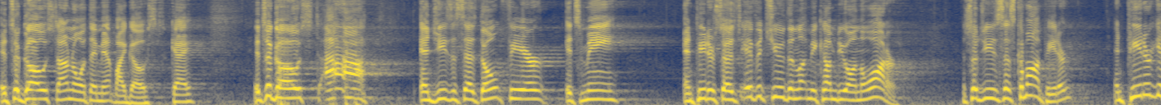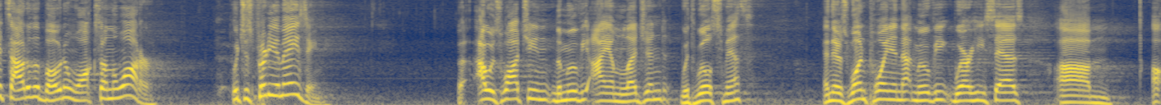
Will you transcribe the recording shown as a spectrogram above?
It's a ghost. I don't know what they meant by ghost, okay? It's a ghost. Ah! And Jesus says, Don't fear, it's me. And Peter says, If it's you, then let me come to you on the water. And so Jesus says, Come on, Peter. And Peter gets out of the boat and walks on the water, which is pretty amazing. I was watching the movie I Am Legend with Will Smith, and there's one point in that movie where he says, um, uh,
